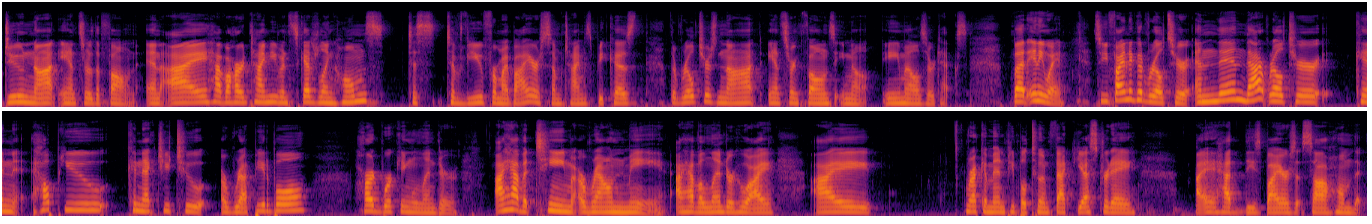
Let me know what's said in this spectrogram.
do not answer the phone and I have a hard time even scheduling homes to to view for my buyers sometimes because the realtor's not answering phones, email, emails, or texts. But anyway, so you find a good realtor, and then that realtor can help you connect you to a reputable, hardworking lender. I have a team around me. I have a lender who I I recommend people to. In fact, yesterday I had these buyers that saw a home that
